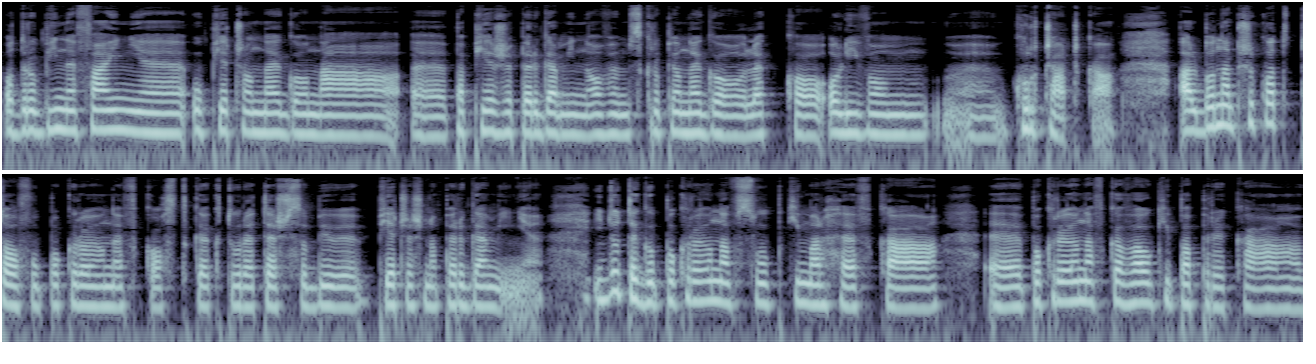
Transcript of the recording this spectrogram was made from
odrobinę fajnie upieczonego na y, papierze pergaminowym, skropionego lekko oliwą y, kurczaczka, albo na przykład tofu pokrojone w kostkę, które też sobie pieczesz na pergaminie. I do tego pokrojona w słupki marchewka, pokrojona w kawałki papryka,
